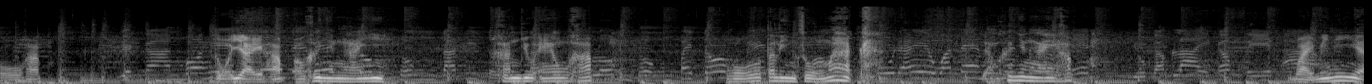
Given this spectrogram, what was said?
อ้ครับ ตัวใหญ่ครับ เอาขึ้นยังไง คัน UL ครับ โอ้ตะลิงสูงมาก จะเอาขึ้นยังไงครับ ไหวไหมนี่ย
